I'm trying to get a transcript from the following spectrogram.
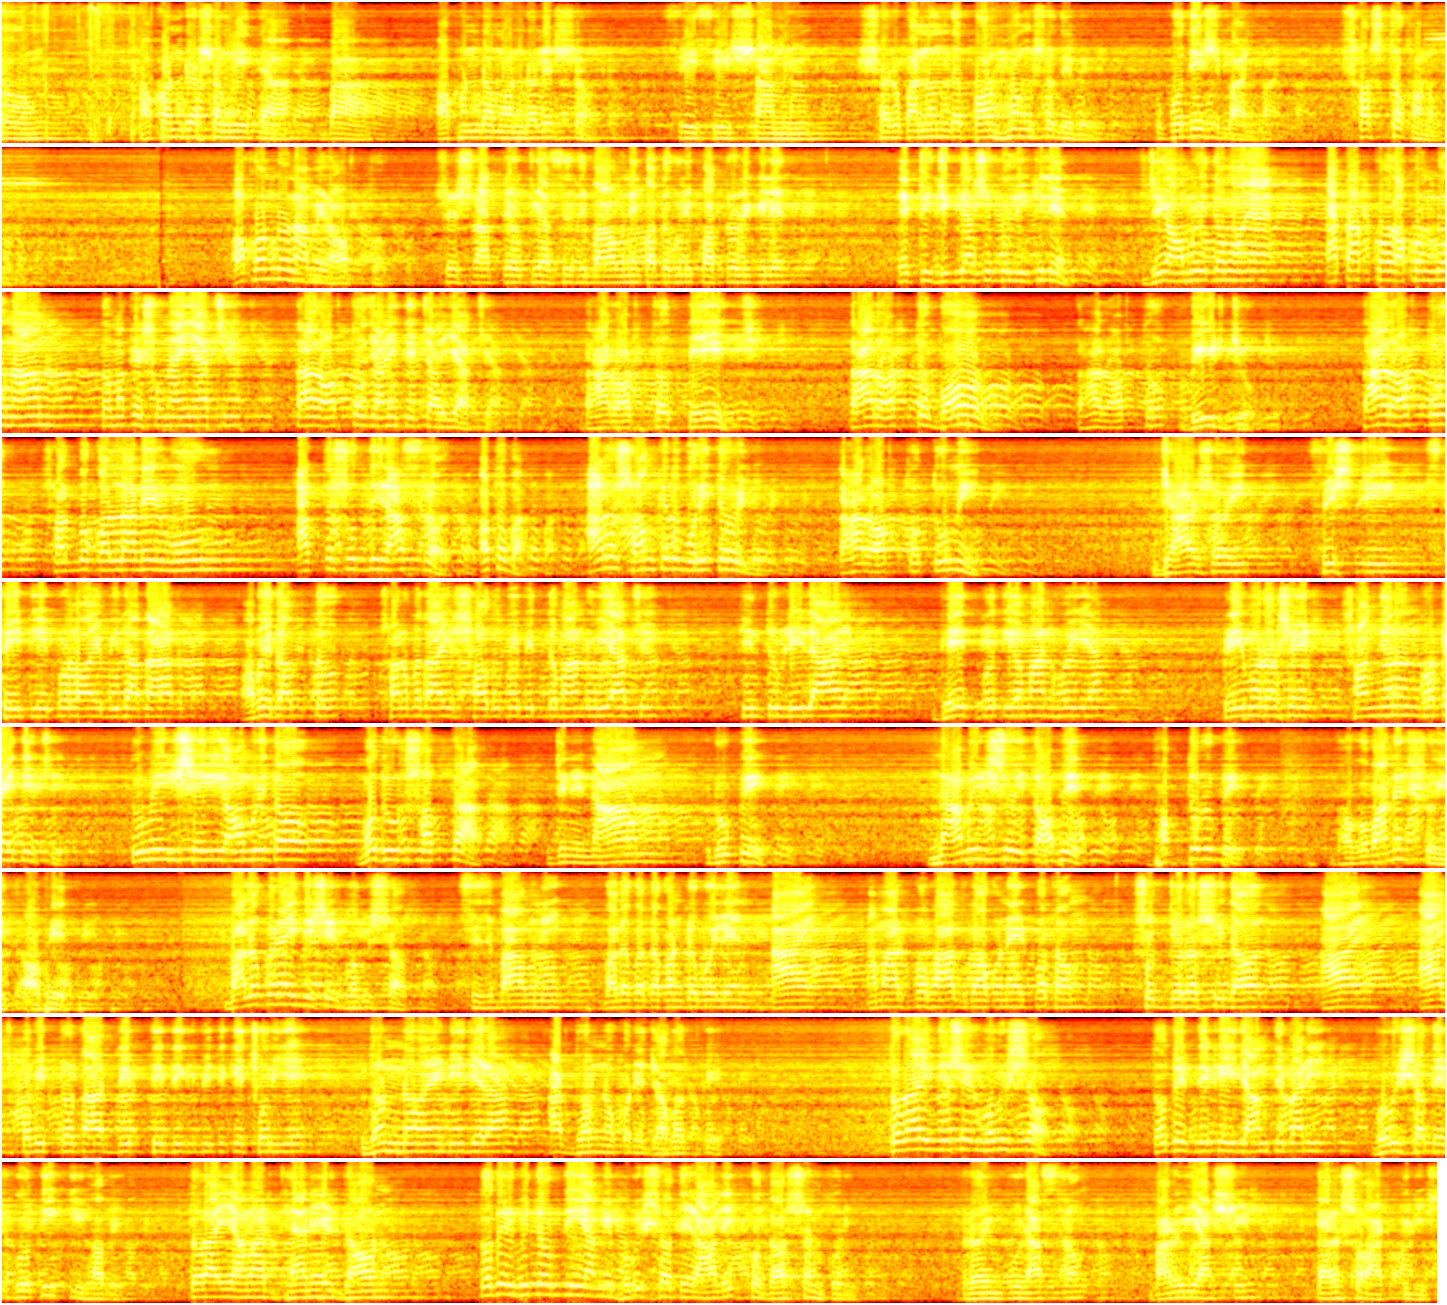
ও অখণ্ড সংহিতা বা অখণ্ড মণ্ডলেশ্বর শ্রী শ্রী স্বামী স্বরূপানন্দ পরহংস দেবের উপদেশ বাণী, ষষ্ঠ খণ্ড। অখণ্ড নামের অর্থ, শেষ রাত্রে উঠিয়া স্থিতি বামনী কতগুলি পত্র লিখিলেন? একটি জিজ্ঞাসুকে লিখিলেন, যে অমৃতময় একাক্ষর অখণ্ড নাম তোমাকে শুনাইয়াছি, তার অর্থ জানিতে চাহিয়াছি। তাহার অর্থ তেজ, তার অর্থ বল তাহার অর্থ বীর্য। তার অর্থ সর্বকল্যাণের মূল আত্মশুদ্ধির আশ্রয়, অথবা আরও সংক্ষেপে বলিতে হইলে, তাহার অর্থ তুমি, যাহার সহিত সৃষ্টি, স্থিতি, প্রলয়, বিধাতার অবেদত্ত সর্বদাই স্বরূপে বিদ্যমান রহিয়াছে, কিন্তু লীলায় ভেদ প্রতীয়মান হইয়া প্রেমরসের সঞ্জনন ঘটাইতেছে। তুমি সেই অমৃত মধুর সত্তা, যিনি নাম রূপে, নামের সহিত অভেদ ভক্তরূপে ভগবানের সহিত অভেদ। বালকেরাই দেশের ভবিষ্যৎ। শেষ বামনি গদগদ কণ্ঠে বললেন, আয় আমার প্রভাত গগনের প্রথম সূর্যরশ্মি দল। আয়, আজ পবিত্রতার দীপ্তি দিগবিদিকে ছড়িয়ে ধন্য হয়ে নিজেরা আর ধন্য করে জগৎকে। তোরাই দেশের ভবিষ্যৎ। তোদের দেখেই জানতে পারি ভবিষ্যতের গতি কি হবে। তোরাই আমার ধ্যানের ধন তোদের ভিতর দিয়ে আমি ভবিষ্যতের আলেখ্য দর্শন করি। রহিমপুর আশ্রম, বারোই আশ্বিন, তেরোশো আটত্রিশ।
